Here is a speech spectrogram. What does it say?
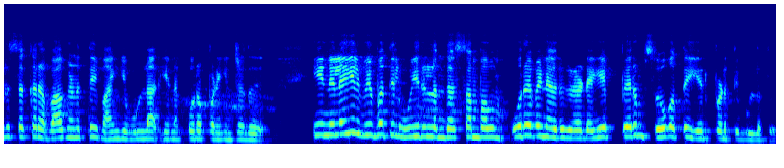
இருசக்கர வாகனத்தை வாங்கி உள்ளார் என கூறப்படுகின்றது. இந்நிலையில் விபத்தில் உயிரிழந்த சம்பவம் உறவினர்களிடையே பெரும் சோகத்தை ஏற்படுத்தியுள்ளது.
